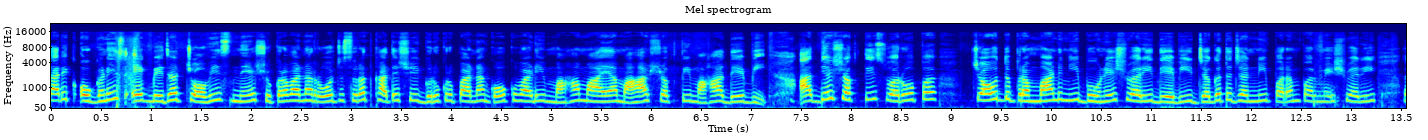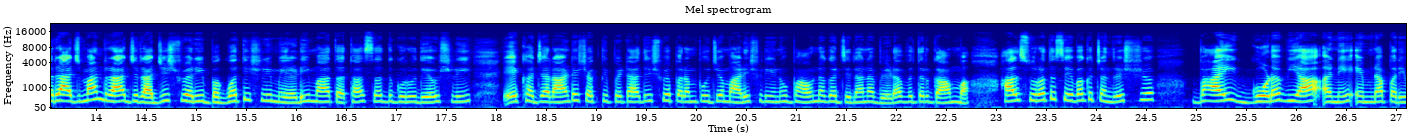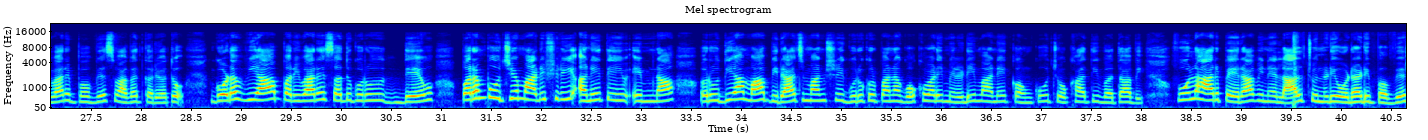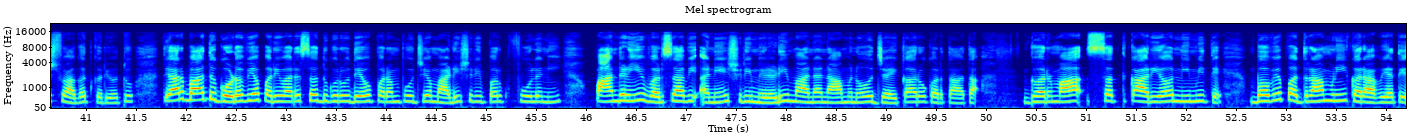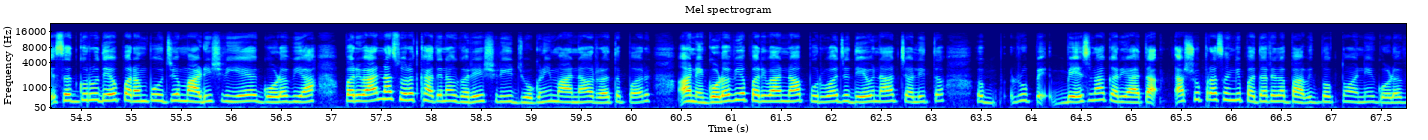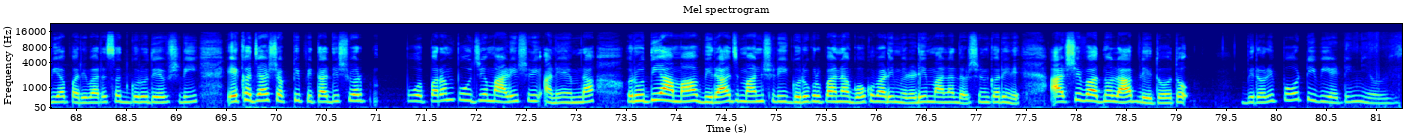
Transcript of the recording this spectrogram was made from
તારીખ ઓગણીસ એક બે હજાર ચોવીસને શુક્રવારના રોજ સુરત ખાતે શ્રી ગુરુકૃપાના ગોકવાડી મહામાયા, મહાશક્તિ, મહાદેવી આદ્યશક્તિ સ્વરૂપ ચૌદ બ્રહ્માંડની ભુવનેશ્વરી દેવી, જગતજનની પરમ પરમેશ્વરી, રાજમાન રાજ, રાજેશ્વરી, ભગવતી શ્રી મેરડીમાં તથા સદગુરુદેવ શ્રી એક હજાર આઠ શક્તિપીઠાધીશ્વર પરમ પૂજ્ય માળીશ્રીનું ભાવનગર જિલ્લાના વેળાવદર ગામમાં. હાલ સુરત સેવક ચંદ્રેશભાઈ ગોળવિયા અને એમના પરિવારે ભવ્ય સ્વાગત કર્યું હતું. ગોળવિયા પરિવારે સદગુરુદેવ, પરમ પૂજ્ય માળીશ્રી અને તે એમના રુદિયામાં બિરાજમાન શ્રી ગુરુકૃપાના ગોખવાડી મેરડીમાંને કંકુ ચોખાથી વધાવી ફૂલહાર પહેરાવીને લાલ ચુંદડી ઓઢાડી ભવ્ય સ્વાગત કર્યું હતું. ત્યારબાદ ગોળવિયા પરિવારે સદગુરુદેવ પરમ પૂજ્ય માડીશ્રી પર ફૂલની પાંદડી વરસાવી અને શ્રી મેરડી માના નામનો જયકારો કરતા હતા. ઘરમાં સત્કાર્ય નિમિત્તે ભવ્ય પધરામણી કરાવી હતી. સદગુરુદેવ પરમ પૂજ્ય માડીશ્રીએ ગોળવિયા પરિવારના સુરત ખાતેના ઘરે શ્રી જોગણી માના રથ પર અને ગોળવિયા પરિવારના પૂર્વજ દેવના ચલિત રૂપે બેસણા કર્યા હતા. આ શુભ પ્રસંગે પધારેલા ભાવિક ભક્તો અને ગોળવિયા પરિવારે સદગુરુદેવ શ્રી એક હજાર શક્તિ પિતાદીશ્વર પરમ પૂજ્ય માળીશ્રી અને એમના રુદિયામાં બિરાજમાન શ્રી ગુરુકૃપાના ગોખવાડી મેરડી માના દર્શન કરીને આશીર્વાદનો લાભ લીધો હતો. Biro Report, TV18 News.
